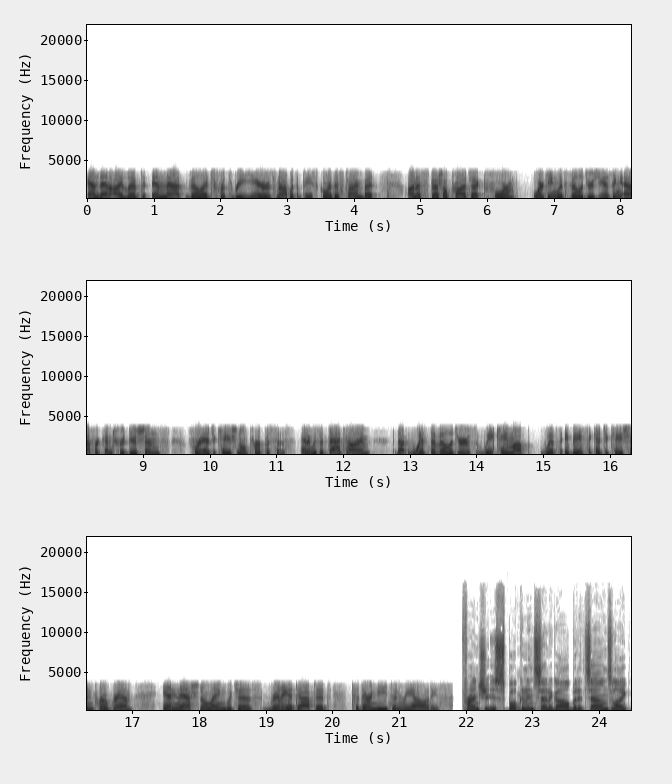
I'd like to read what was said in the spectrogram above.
and then I lived in that village for three years, not with the Peace Corps this time, but on a special project for working with villagers using African traditions for educational purposes. And it was at that time that with the villagers, we came up with a basic education program in national languages, really adapted to their needs and realities. French is spoken in Senegal, but it sounds like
